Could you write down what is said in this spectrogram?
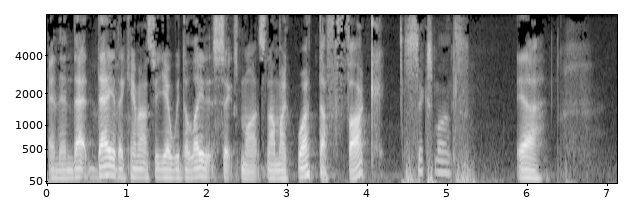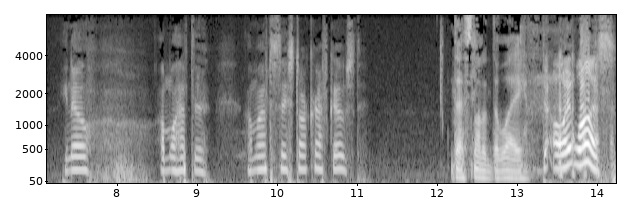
And then that day they came out and said, "Yeah, we delayed it six months," and I'm like, "What the fuck?" Six months. Yeah, You know, I'm gonna have to. I'm gonna have to say StarCraft Ghost. that's not a delay. Oh, it was.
